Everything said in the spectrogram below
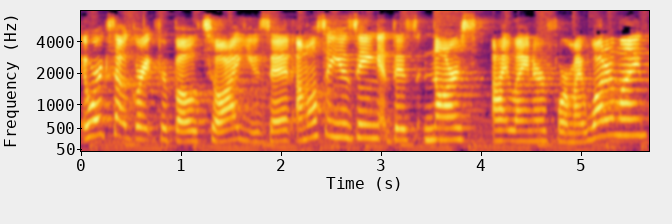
It works out great for both so I use it. I'm also using this NARS eyeliner for my waterline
